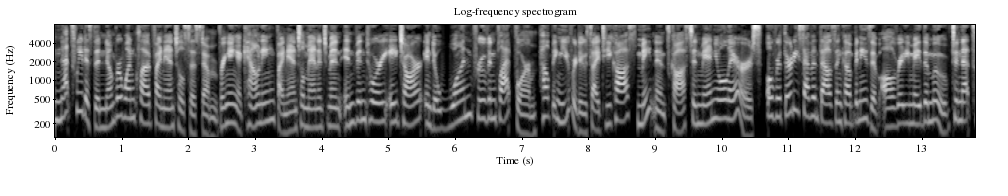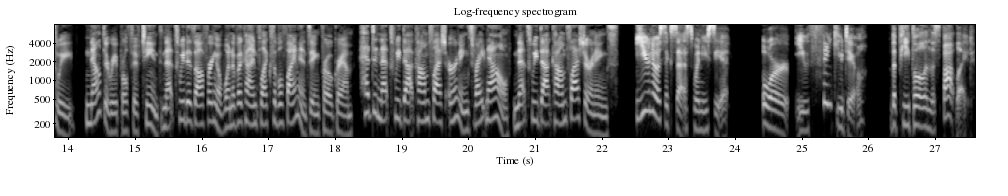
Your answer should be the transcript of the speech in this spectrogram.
NetSuite is the number one cloud financial system, bringing accounting, financial management, inventory, HR into one proven platform, helping you reduce IT costs, maintenance costs, and manual errors. Over 37,000 companies have already made the move to NetSuite. Now through April 15th, NetSuite is offering a one-of-a-kind flexible financing program. Head to netsuite.com slash earnings right now. netsuite.com slash earnings. You know success when you see it. Or you think you do. The people in the spotlight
